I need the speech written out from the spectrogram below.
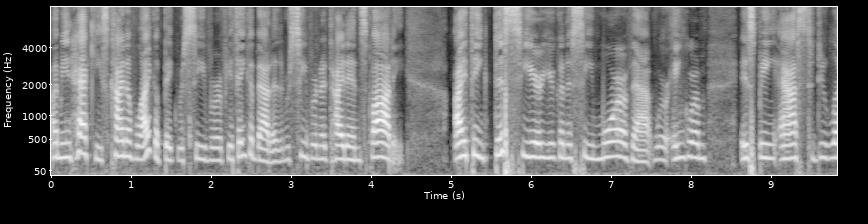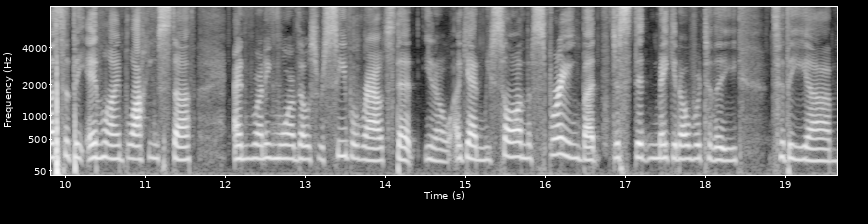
I mean, heck, he's kind of like a big receiver if you think about it, a receiver in a tight end's body. I think this year you're going to see more of that where Engram is being asked to do less of the inline blocking stuff and running more of those receiver routes that, you know, again, we saw in the spring but just didn't make it over to the to the um,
